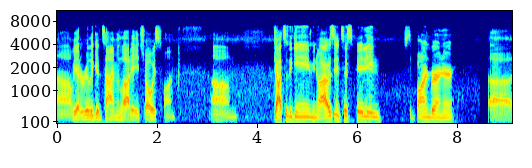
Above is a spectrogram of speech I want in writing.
Uh, we had a really good time in Lot H. Always fun. Um, got to the game. You know, I was anticipating just a barn burner. Uh,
